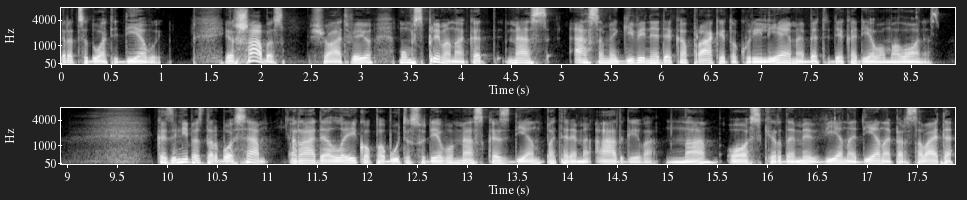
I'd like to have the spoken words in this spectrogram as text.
ir atsiduoti Dievui. Ir šabas šiuo atveju mums primena, kad mes esame gyvi ne dėka prakaito, kurį liejame, bet dėka Dievo malonės. Kasdienybės darbuose, radę laiko pabūti su Dievu, mes kasdien patiriame atgaivą. Na, o skirdami vieną dieną per savaitę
